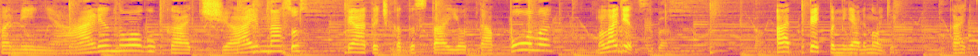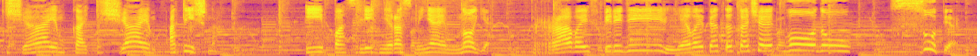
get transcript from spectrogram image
Поменяли ногу, качаем насос, пяточка достает до пола. Молодец! Опять поменяли ноги. Качаем, качаем. Отлично. И последний раз меняем ноги. Правая впереди, левая пятка качает воду. Супер!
